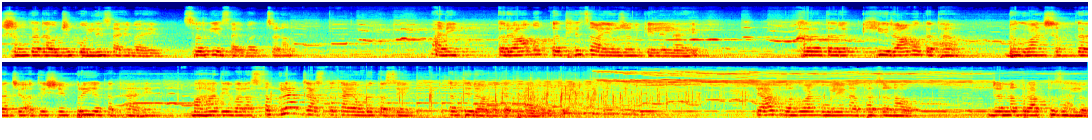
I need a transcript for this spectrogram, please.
शंकररावजी कोल्हे साहेब आहे स्वर्गीय साहेबांचं नाव. आणि रामकथेचं आयोजन केलेलं आहे. खरं तर ही रामकथा भगवान शंकराची अतिशय प्रिय कथा आहे. महादेवाला सगळ्यात जास्त काय आवडत असेल तर ती रामकथा आवडते त्याच भगवान भोलेनाथाचं नाव ज्यांना प्राप्त झालं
